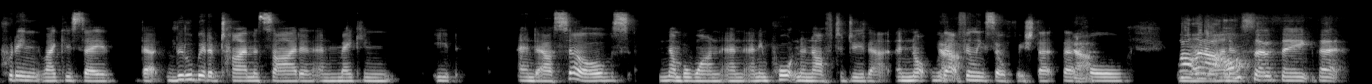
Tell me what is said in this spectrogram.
putting like you say that little bit of time aside and, and making it and ourselves number one and, and important enough to do that and not without yeah. feeling selfish that that yeah. whole well know, and i also of- think that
